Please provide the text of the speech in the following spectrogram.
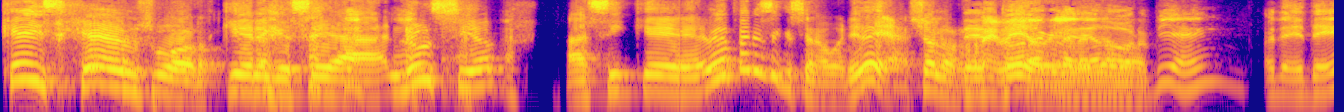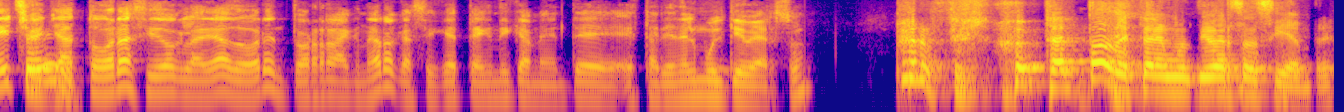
Case Hemsworth quiere que sea Lucio, así que me parece que es una buena idea. Yo lo de reveo. gladiador, bien. De, hecho, ya Thor ha sido gladiador en Thor Ragnarok, así que técnicamente estaría en el multiverso. Perfecto, todo está en el multiverso siempre.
